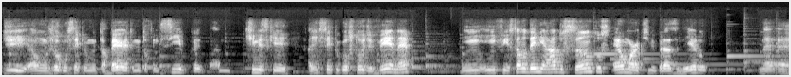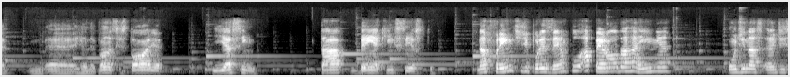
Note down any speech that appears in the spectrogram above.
de é um jogo sempre muito aberto, muito ofensivo, que, times que a gente sempre gostou de ver, né? E, enfim, está no DNA do Santos, é o maior time brasileiro, né? É, é, relevância, história. E assim, tá bem aqui em sexto na frente de, por exemplo, a Pérola da Rainha, onde, nas, onde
